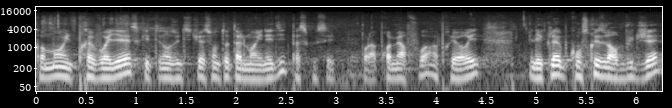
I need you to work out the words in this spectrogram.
comment il prévoyait, ce qui était dans une situation totalement inédite, parce que c'est pour la première fois, a priori, les clubs construisent leur budget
